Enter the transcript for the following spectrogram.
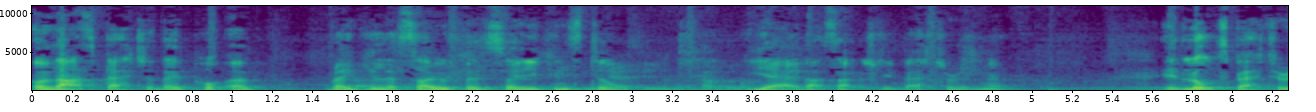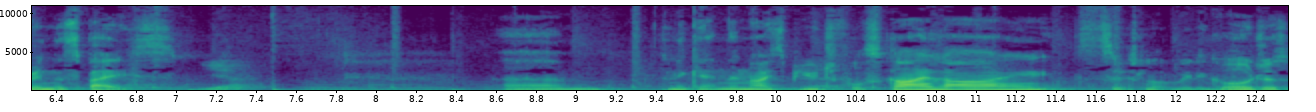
oh that's better. They put a regular sofas, so you can still. Get in the cupboard. Yeah, that's actually better, isn't it? It looks better in the space. Yeah. Um, and again, the nice, beautiful skylights, which look really gorgeous.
